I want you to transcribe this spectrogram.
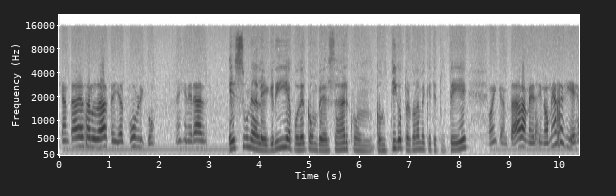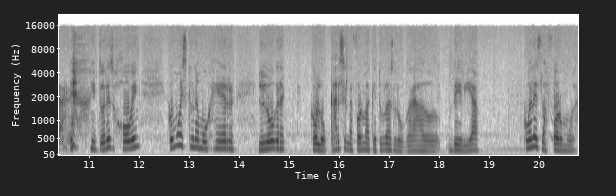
Encantada de saludarte y al público en general. Es una alegría poder conversar con, contigo, perdóname que te tutee. No, encantada, me, si no me haces vieja. y tú eres joven. ¿Cómo es que una mujer logra colocarse en la forma que tú lo has logrado, Delia? ¿Cuál es la fórmula?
